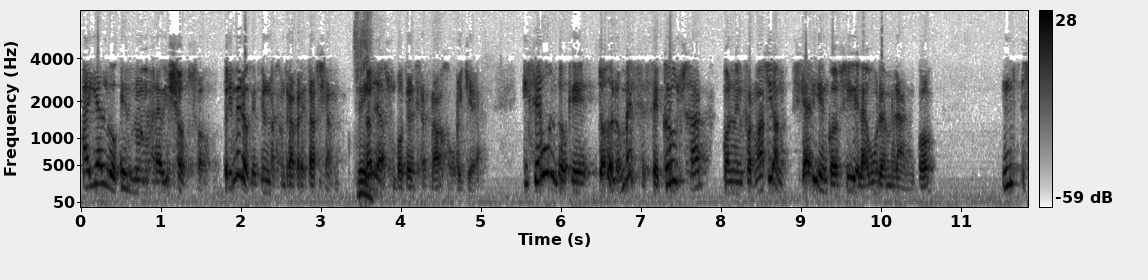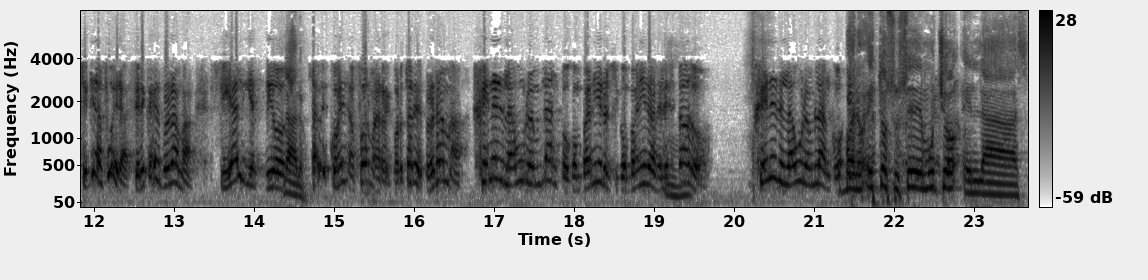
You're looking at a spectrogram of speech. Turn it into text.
hay algo que es maravilloso. Primero que tiene una contraprestación, no le das un potenciar trabajo cualquiera. Y segundo que todos los meses se cruza con la información. Si alguien consigue laburo en blanco, se queda fuera, se le cae el programa. Si alguien, digo, ¿sabes cuál es la forma de recortar el programa? Genere laburo en blanco, compañeros y compañeras del Estado. Genere laburo en blanco. Bueno, esto sucede mucho en las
